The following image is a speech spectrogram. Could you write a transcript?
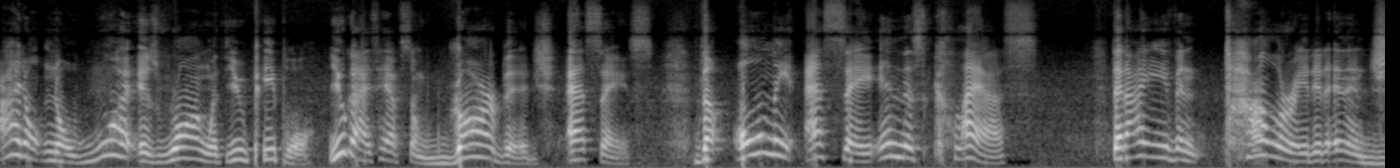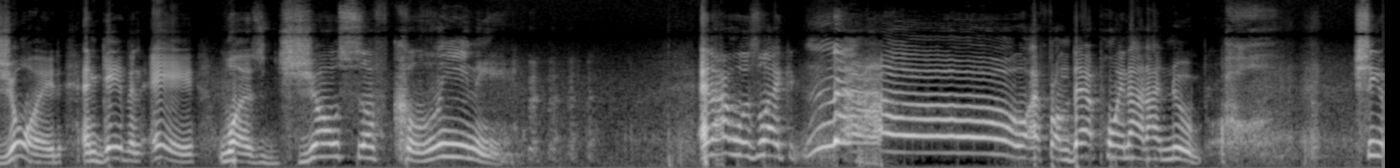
I don't know what is wrong with you people. You guys have some garbage essays. The only essay in this class that I even tolerated and enjoyed and gave an A was Joseph Collini. And I was like, no! From that point on, I knew she,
